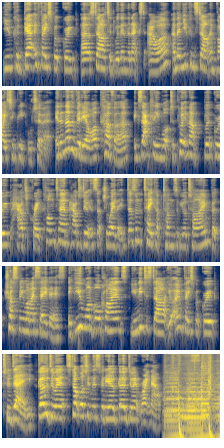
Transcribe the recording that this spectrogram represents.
You could get a Facebook group uh, started within the next hour and then you can start inviting people to it. In another video, I'll cover exactly what to put in that book group, how to create content, how to do it in such a way that it doesn't take up tons of your time. But trust me when I say this, if you want more clients, you need to start your own Facebook group today. Go do it. Stop watching this video. Go do it right now.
